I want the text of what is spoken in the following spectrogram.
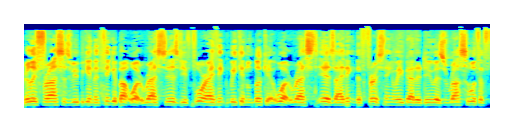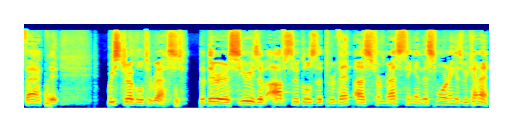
Really, for us, as we begin to think about what rest is, before I think we can look at what rest is, I think the first thing we've got to do is wrestle with the fact that we struggle to rest. That there are a series of obstacles that prevent us from resting. And this morning, as we kind of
